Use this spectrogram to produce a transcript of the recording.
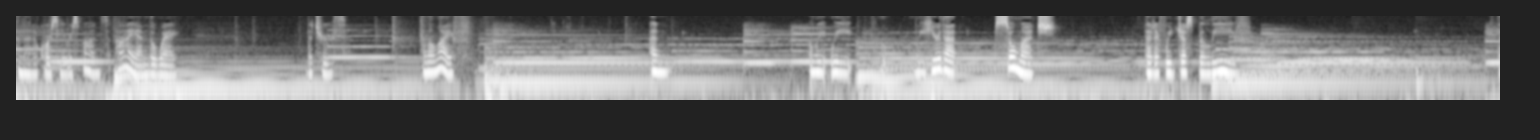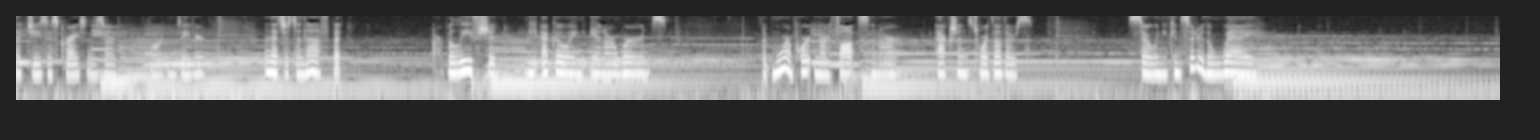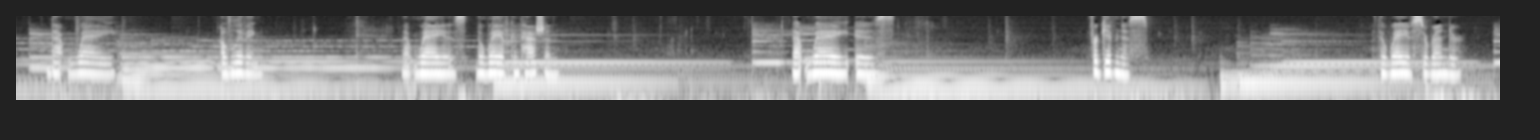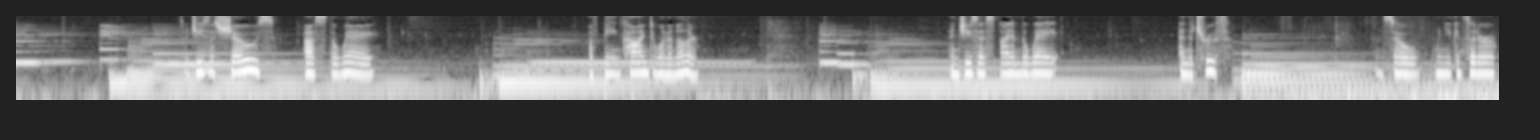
And then, of course, he responds, I am the way, the truth, and the life. And we, we, we hear that so much that if we just believe that Jesus Christ is our Lord and Savior, then that's just enough. But our belief should be echoing in our words, but more important, our thoughts and our actions towards others. So when you consider the way, that way of living, that way is the way of compassion. That way is forgiveness, the way of surrender. Jesus shows us the way of being kind to one another. And Jesus, I am the way and the truth. And so when you consider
